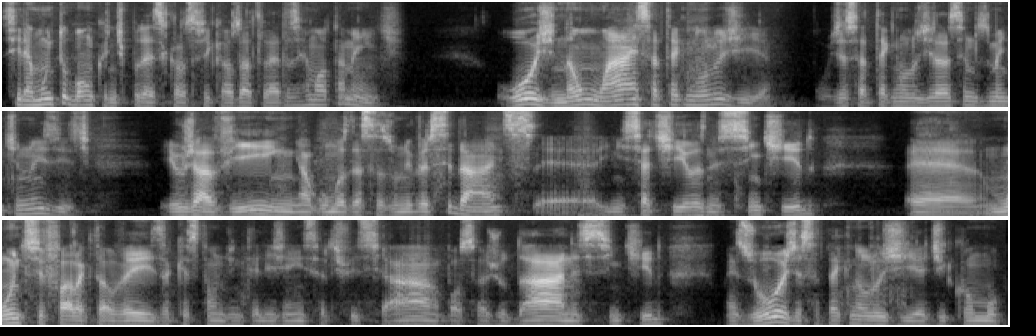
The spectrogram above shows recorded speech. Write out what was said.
seria muito bom que a gente pudesse classificar os atletas remotamente. Hoje não há essa tecnologia. Hoje essa tecnologia simplesmente não existe. Eu já vi em algumas dessas universidades é, iniciativas nesse sentido. É, muito se fala que talvez a questão de inteligência artificial possa ajudar nesse sentido, mas hoje essa tecnologia de como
